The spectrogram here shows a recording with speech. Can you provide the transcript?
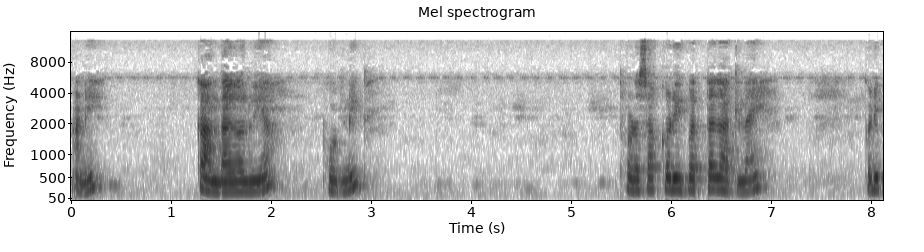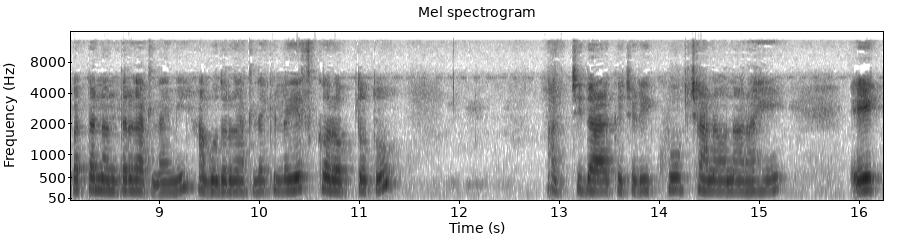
आणि कांदा घालूया फोडणीत. थोडासा कढीपत्ता घातला आहे कढीपत्ता नंतर घातला आहे मी. अगोदर घातला की लगेच करपतो तो. आजची डाळ खिचडी खूप छान होणार आहे. एक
